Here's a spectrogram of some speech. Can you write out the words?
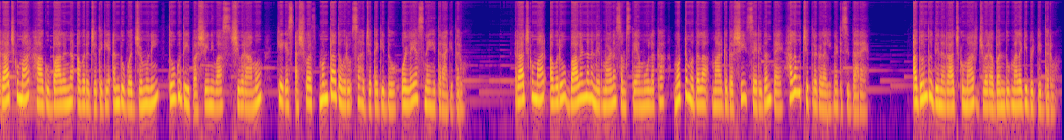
ರಾಜ್ಕುಮಾರ್ ಹಾಗೂ ಬಾಲಣ್ಣ ಅವರ ಜೊತೆಗೆ ಅಂದು ವಜ್ರಮುನಿ, ತೂಗುದೀಪ ಶ್ರೀನಿವಾಸ್, ಶಿವರಾಮು ಕೆಎಸ್ ಅಶ್ವಥ್ ಮುಂತಾದವರು ಸಹ ಜೊತೆಗಿದ್ದು ಒಳ್ಳೆಯ ಸ್ನೇಹಿತರಾಗಿದ್ದರು. ರಾಜ್ಕುಮಾರ್ ಅವರು ಬಾಲಣ್ಣನ ನಿರ್ಮಾಣ ಸಂಸ್ಥೆಯ ಮೂಲಕ ಮೊಟ್ಟಮೊದಲ ಮಾರ್ಗದರ್ಶಿ ಸೇರಿದಂತೆ ಹಲವು ಚಿತ್ರಗಳಲ್ಲಿ ನಟಿಸಿದ್ದಾರೆ. ಅದೊಂದು ದಿನ ರಾಜ್ಕುಮಾರ್ ಜ್ವರ ಬಂದು ಮಲಗಿಬಿಟ್ಟಿದ್ದರು.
